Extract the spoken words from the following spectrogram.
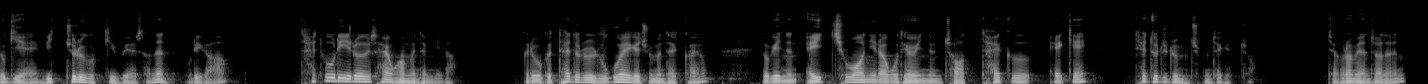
여기에 밑줄을 긋기 위해서는 우리가 테두리를 사용하면 됩니다. 그리고 그 테두리를 누구에게 주면 될까요? 여기 있는 h1이라고 되어 있는 저 태그에게 테두리를 주면 되겠죠. 자, 그러면 저는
